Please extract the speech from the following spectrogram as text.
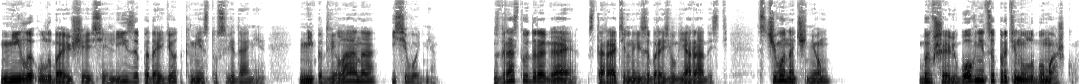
мило улыбающаяся Лиза подойдет к месту свидания. Не подвела она и сегодня. «Здравствуй, дорогая», — старательно изобразил я радость. «С чего начнем?» Бывшая любовница протянула бумажку.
